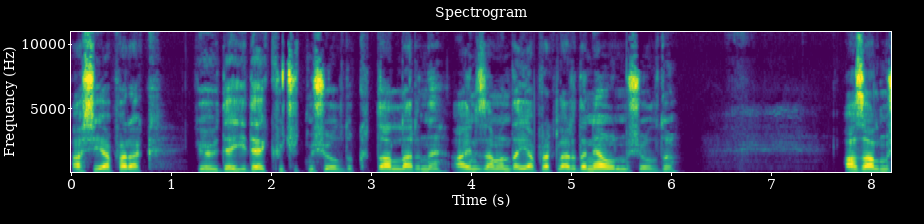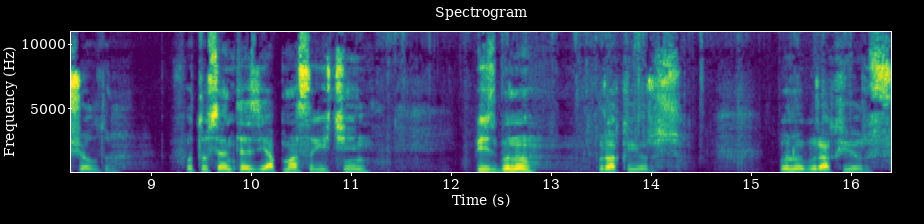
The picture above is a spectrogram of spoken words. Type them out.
aşı yaparak gövdeyi de küçültmüş olduk dallarını. Aynı zamanda yaprakları da ne olmuş oldu? Azalmış oldu. Fotosentez yapması için biz bunu bırakıyoruz. Bunu bırakıyoruz.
